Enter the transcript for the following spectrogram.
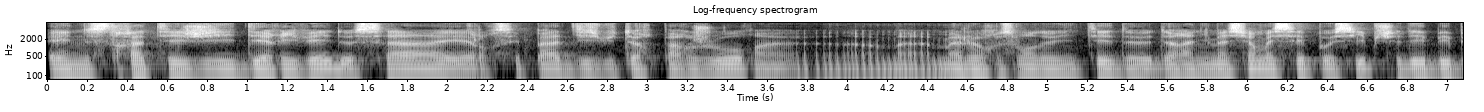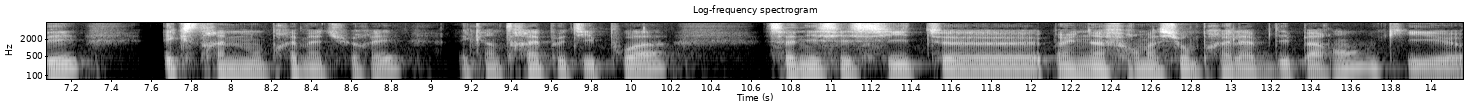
et une stratégie dérivée de ça. Et alors, c'est pas 18 heures par jour, euh, malheureusement, d'unité de, de, réanimation, mais c'est possible chez des bébés extrêmement prématurés, avec un très petit poids. Ça nécessite euh, une information préalable des parents qui euh,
